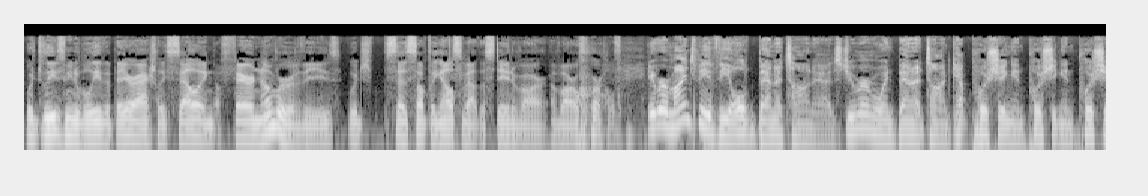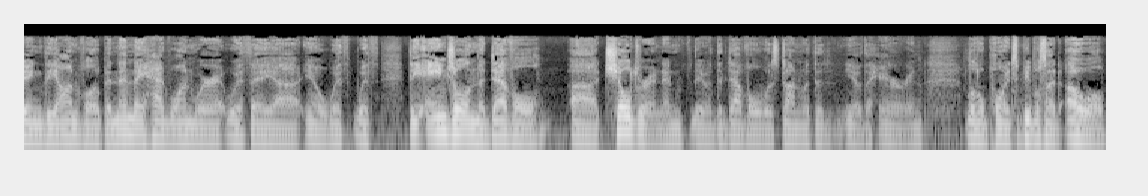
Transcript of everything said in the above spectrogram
Which leads me to believe that they are actually selling a fair number of these, which says something else about the state of our of our world. It reminds me of the old Benetton ads. Do you remember when Benetton kept pushing and pushing and pushing the envelope, and then they had one where it, with a uh, you know with with the angel and the devil uh, children, and you know the devil was done with the you know the hair and little points, and people said, "Oh well,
